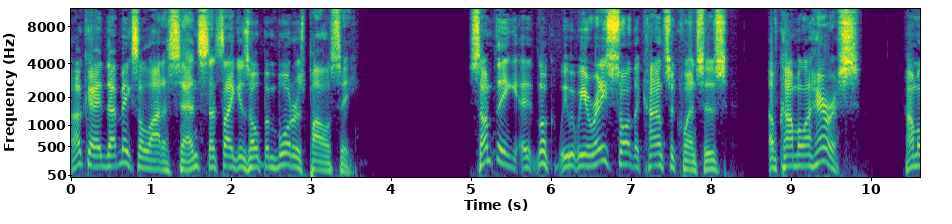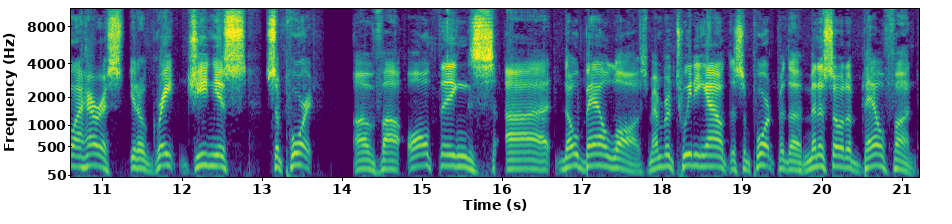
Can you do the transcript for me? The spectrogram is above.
Okay, that makes a lot of sense. That's like his open borders policy. Something, uh, look, we, we already saw the consequences of Kamala Harris. Kamala Harris, you know, great genius support of uh, all things uh, no bail laws. Remember tweeting out the support for the Minnesota Bail Fund.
